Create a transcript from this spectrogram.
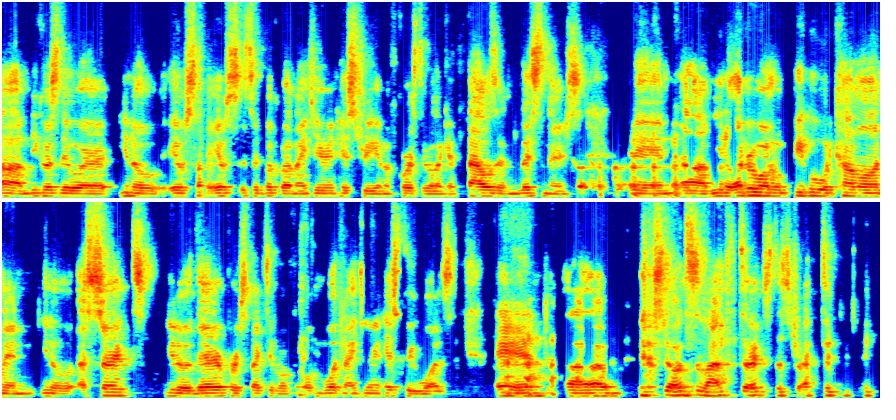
um, because there were you know it was like it was it's a book about Nigerian history and of course there were like a thousand listeners. And um, you know everyone people would come on and you know assert you know their perspective of, of what Nigerian history was. And um, Sean's laughter distracted me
